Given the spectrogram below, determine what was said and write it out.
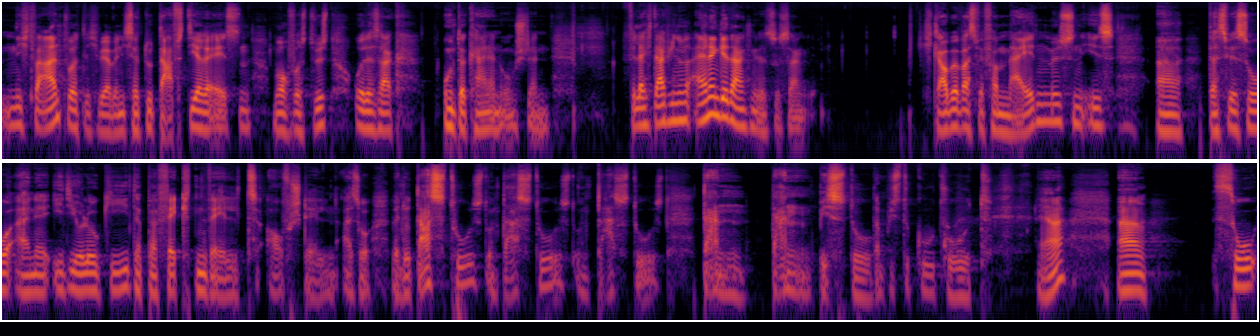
nicht verantwortlich wäre, wenn ich sage, du darfst Tiere essen, mach was du willst, oder sage, unter keinen Umständen. Vielleicht darf ich nur einen Gedanken dazu sagen. Ich glaube, was wir vermeiden müssen, ist, äh, dass wir so eine Ideologie der perfekten Welt aufstellen. Also wenn du das tust und das tust und das tust, dann, dann bist du, dann bist du gut. Gut. Ja, äh, so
